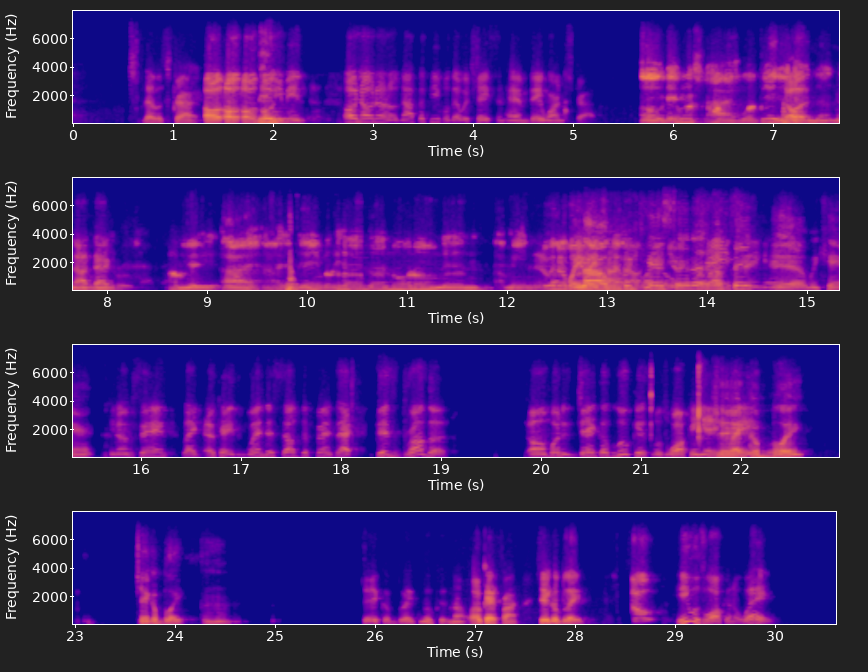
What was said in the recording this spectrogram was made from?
That was strapped. Oh, oh, oh, oh, you mean? Oh no, no, no, not the people that were chasing him. They weren't strapped. Oh, they weren't. All right, well they ain't No, nothing not on that them. group. I mean, all right, all right. If they ain't really had nothing on them, then I mean, It was wait, wait, no, time we can't You're say that. I think him. yeah, we can't. You know what I'm saying? Like, okay, when does self-defense act? This brother, um, what is Jacob Lucas was walking away. Jacob bro. Blake. Jacob Blake. hmm Jacob Blake Lucas, no? Okay, fine. Jacob Blake. So he was walking away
